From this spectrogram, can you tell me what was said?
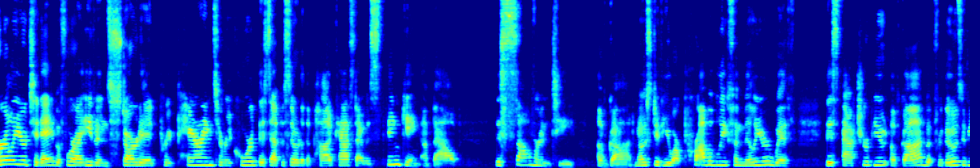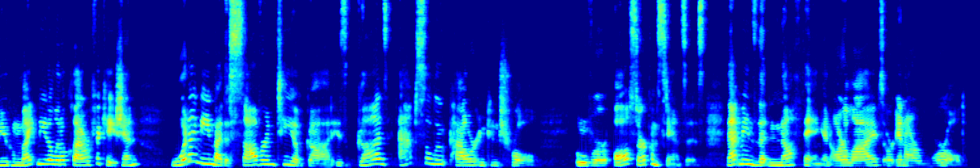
Earlier today, before I even started preparing to record this episode of the podcast, I was thinking about the sovereignty of God. Most of you are probably familiar with this attribute of God, but for those of you who might need a little clarification, what I mean by the sovereignty of God is God's absolute power and control over all circumstances. That means that nothing in our lives or in our world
